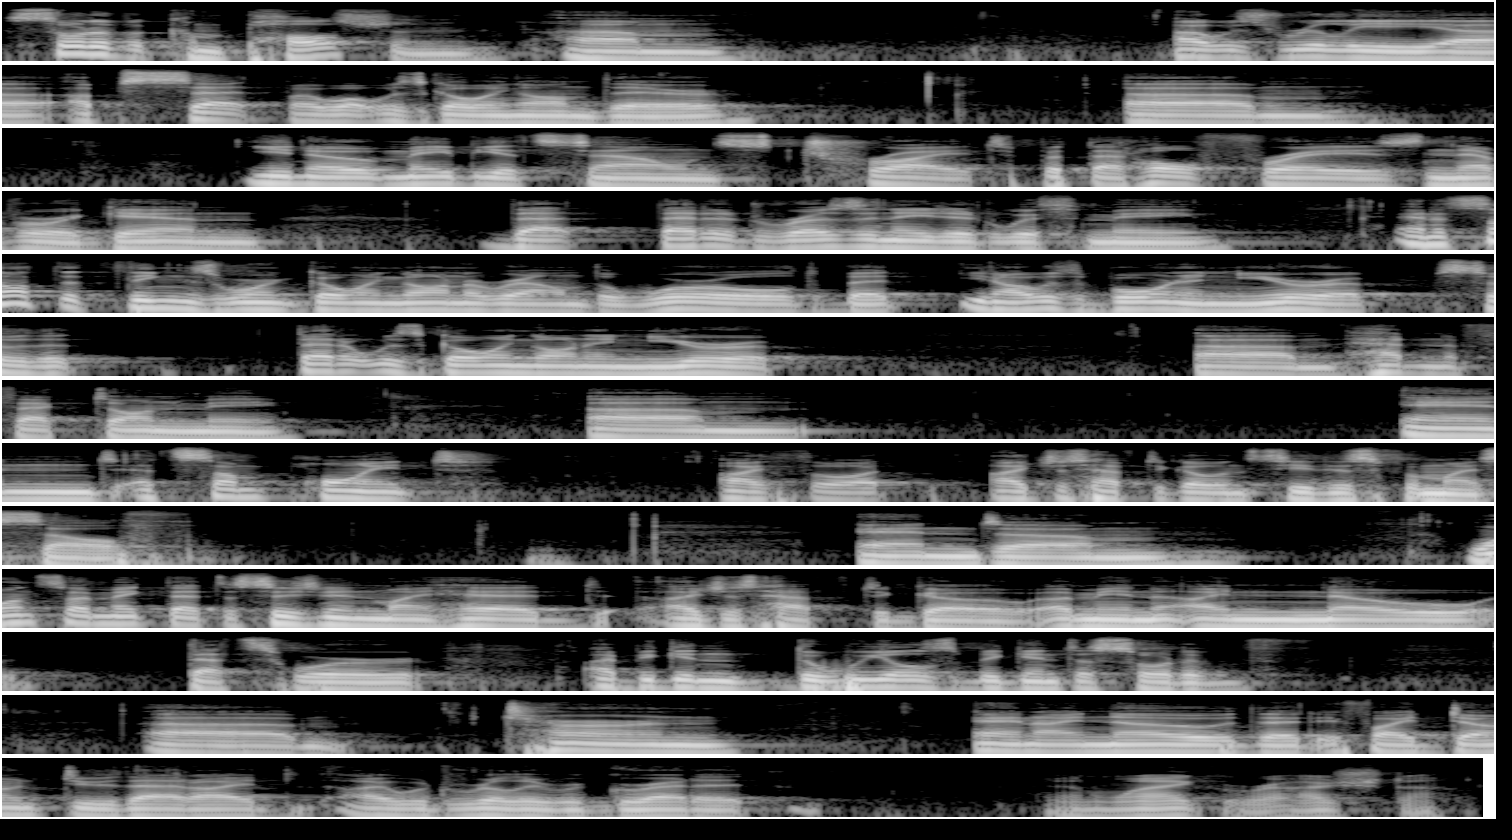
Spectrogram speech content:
Sort of a compulsion. Um, I was really uh, upset by what was going on there. Um, you know, maybe it sounds trite, but that whole phrase, never again, that, that had resonated with me. And it's not that things weren't going on around the world, but, you know, I was born in Europe, so that, that it was going on in Europe um, had an effect on me. Um, and at some point, I thought, I just have to go and see this for myself. And um, once I make that decision in my head, I just have to go. I mean, I know that's where I begin, the wheels begin to sort of um, turn and I know that if I don't do that, I'd, I would really regret it. And why Gorazde?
